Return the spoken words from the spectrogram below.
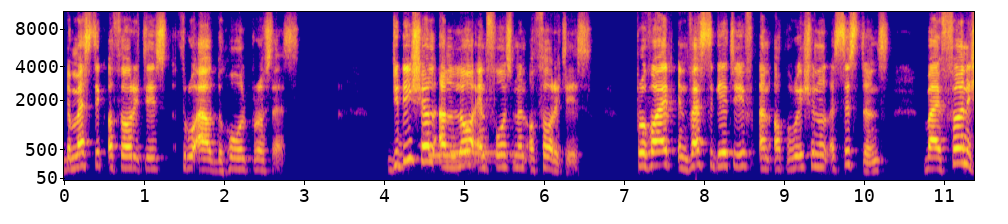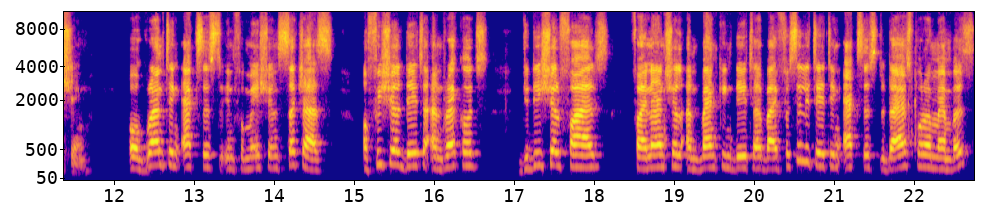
domestic authorities throughout the whole process. Judicial and law enforcement authorities provide investigative and operational assistance by furnishing or granting access to information such as official data and records, judicial files, financial and banking data by facilitating access to diaspora members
